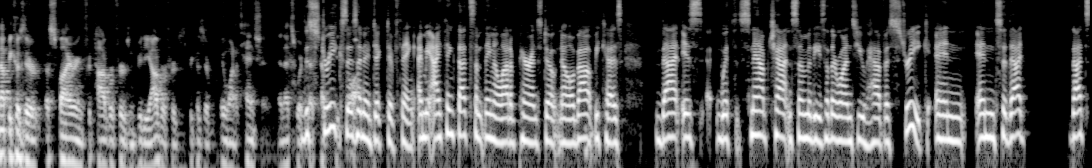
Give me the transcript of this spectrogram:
not because they're aspiring photographers and videographers, it's because they want attention, and that's what the that's streaks is an addictive thing. I mean, I think that's something a lot of parents don't know about because that is with Snapchat and some of these other ones, you have a streak, and and so that that's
